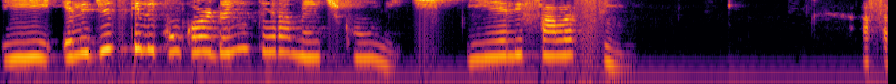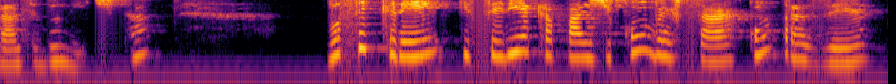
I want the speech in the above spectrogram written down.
E ele diz que ele concorda inteiramente com o Nietzsche. E ele fala assim: a frase do Nietzsche, tá? Você crê que seria capaz de conversar com prazer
